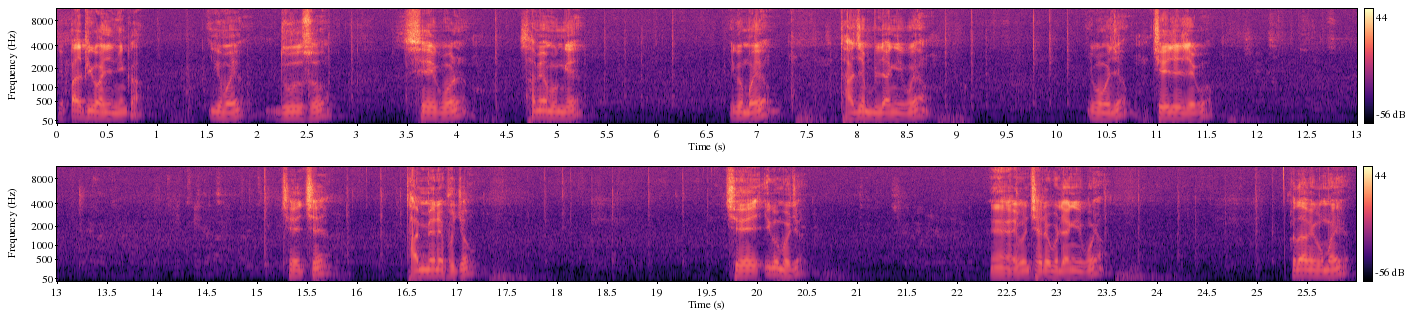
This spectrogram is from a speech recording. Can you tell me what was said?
이게 빨피 원인입니까? 이게 뭐예요? 누수 세골 삼연분계 이거 뭐예요? 다진 분량이고요. 이거 뭐죠? 제제제구 제체 단면의 부족 제 이거 뭐죠? 예, 이건 재료 분량이고요. 그다음에 이거 뭐예요?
